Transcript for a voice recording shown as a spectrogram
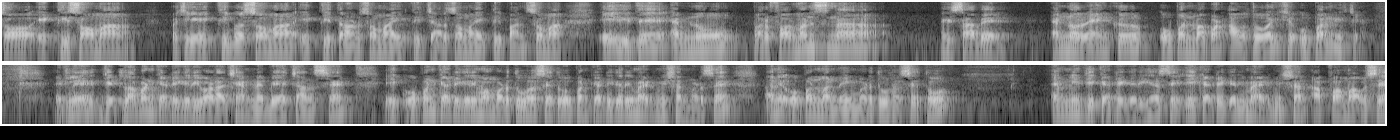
સો એકથી સોમાં પછી એકથી બસોમાં એકથી ત્રણસોમાં એકથી ચારસોમાં એકથી પાંચસોમાં એ રીતે એમનું પરફોર્મન્સના હિસાબે એમનો રેન્ક ઓપનમાં પણ આવતો હોય છે, ઉપર નીચે. એટલે જેટલા પણ કેટેગરીવાળા છે, એમને બે ચાન્સ છે. એક ઓપન કેટેગરીમાં મળતું હશે તો ઓપન કેટેગરીમાં એડમિશન મળશે અને ઓપનમાં નહીં મળતું હશે તો એમની જે કેટેગરી હશે, એ કેટેગરીમાં એડમિશન આપવામાં આવશે.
